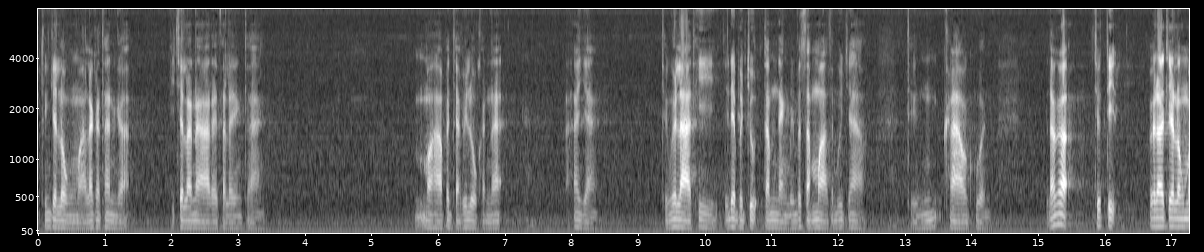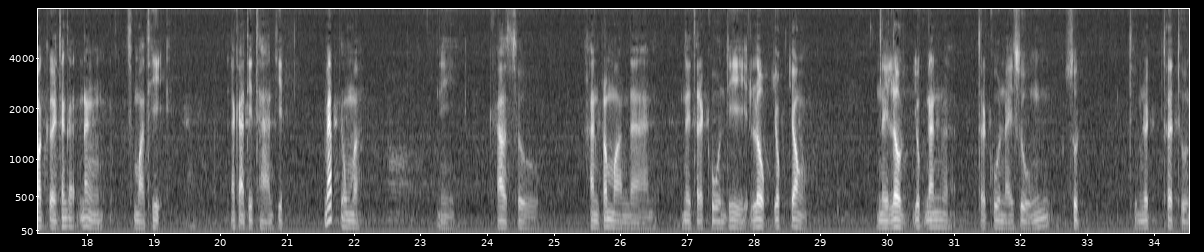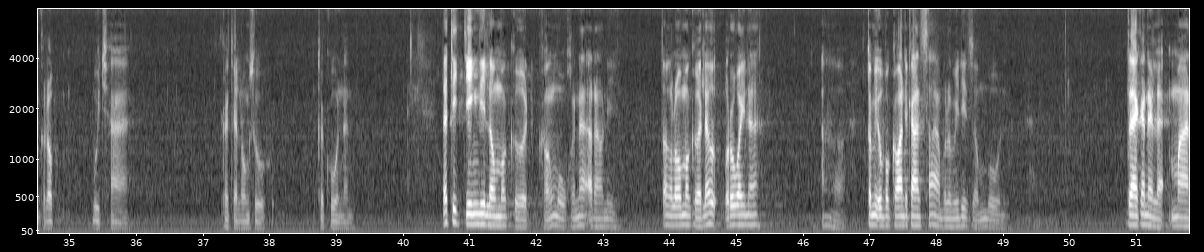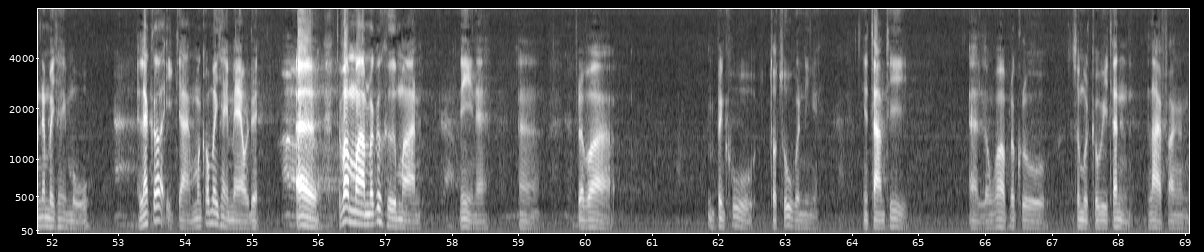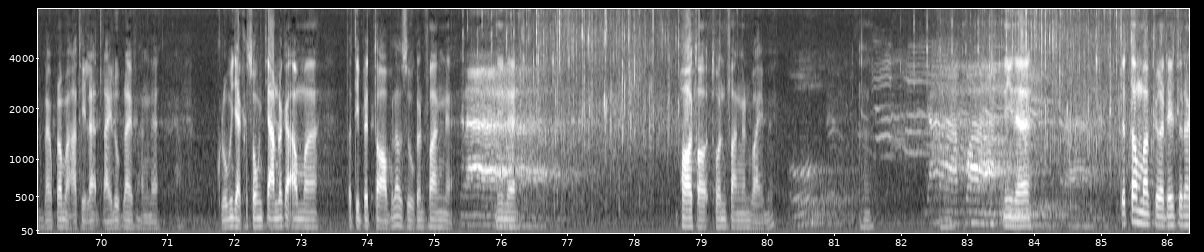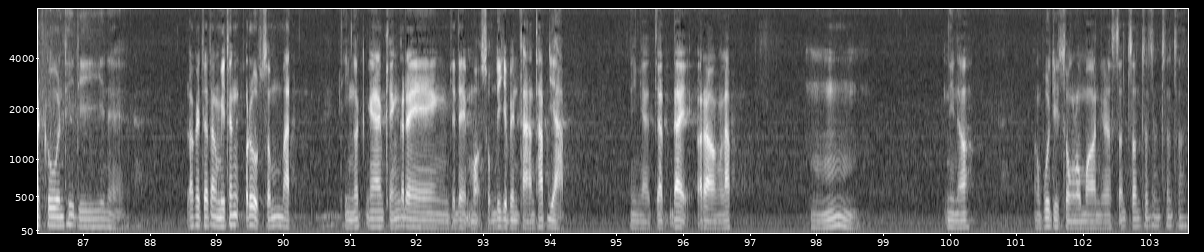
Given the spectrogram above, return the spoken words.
ถึงจะลงมาแล้วก็ท่านก็ พิจารณาอะไรต่ออะไรต่างๆ มหาปัญจวิโลกนะห้าอย่าง ถึงเวลาที่จะได้บรรจุตำแหน่งเป็นพระสัมมาสัมพุทธเจ้า ถึงคราวควร แล้วก็จุติเวลาจะลงมาเกิดท่านก็นั่งสมาธิแล้วก็อธิษฐานจิตแวบลงมา นี่เข้าสู่ขั้นพระมารดาในตระกูลที่โลกยกย่อง ในโลกยุคนั้นตระกูลไหนสูงสุดที่มนุษย์เทิดทูนเคารพบูชา ก็จะลงสู่ ตระกูลนั้น และที่จริงที่ลงมาเกิดของหมู่คณะเรานี่ ต้องลงมาเกิดแล้วรวยนะอ้าวต้องมีอุปกรณ์ในการสร้างบารมีที่สมบูรณ์ แต่ก็นั่นแหละมารนั่นไม่ใช่หมู แล้วก็อีกอย่างมันก็ไม่ใช่แมวด้วย เออ แต่ว่ามารมันก็คือมารนี่นะอ่าแปลว่ามันเป็นคู่ต่อสู้กันนี่ไงเนี่ยตามที่เอ่อหลวงพ่อพระครูสมุดกวีท่าน ไล่าให้ฟังแล้วพระมหาเถระหลายรูปไล่าให้ฟังนะครูไม่อยากจะทรงจำแล้วก็เอามาปฏิบัติต่อเล่าสู่กันฟังเนี่ยนี่นะพอต่อทนฟังกันไหวไหมนี่นะ จะต้องมาเกิดในตระกูลที่ดีเนี่ยเราก็จะต้องมีทั้งรูปสมบัติที่งดงามแข็งแรง จะได้เหมาะสมที่จะเป็นฐานทัพหยาบนี่ไงจะได้รองรับ อืม นี่เนาะของผู้ที่ส่งลงมาเนี่ยซ้อนซ้นซ้อนซ้อนซ้อนซ้อน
